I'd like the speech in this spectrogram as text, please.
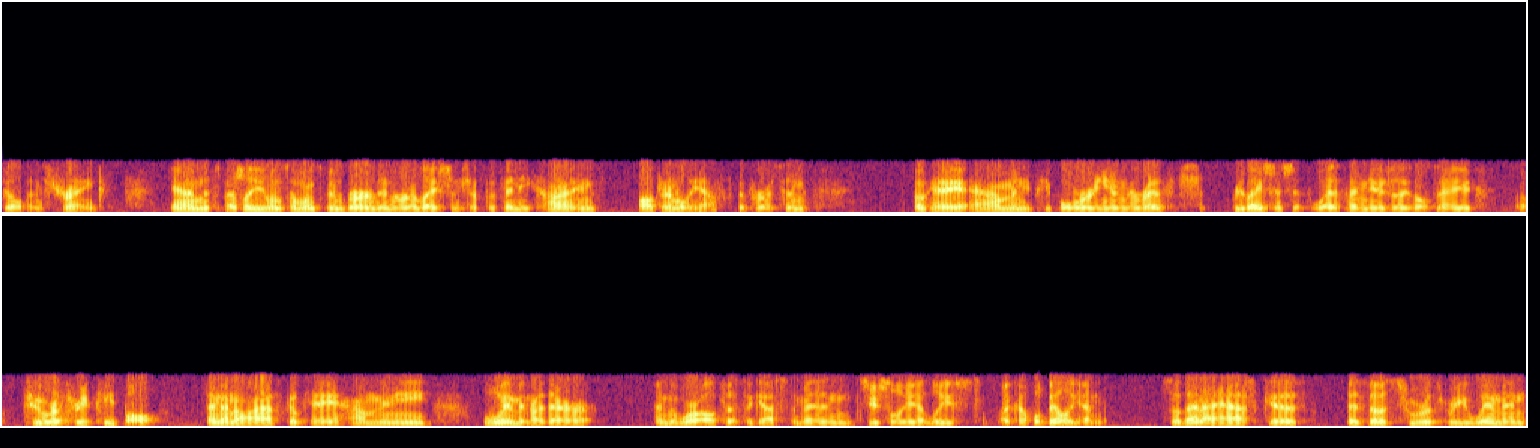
build in strength. And especially when someone's been burned in a relationship of any kind, I'll generally ask the person, okay, how many people were you in a relationship with, and usually they'll say two or three people, and then I'll ask, okay, how many women are there in the world? Just a guesstimate, and it's usually at least a couple billion. So then I ask, is is those two or three women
